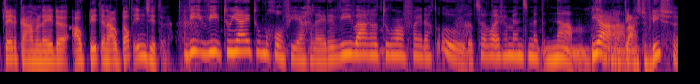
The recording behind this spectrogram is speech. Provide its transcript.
Tweede Kamerleden, oud dit en oud dat in zitten. Wie, wie, toen jij toen begon, vier jaar geleden... wie waren er toen waarvan je dacht... oeh, dat zijn wel even mensen met een naam. Ja, naam. Klaas de Vries, eh,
